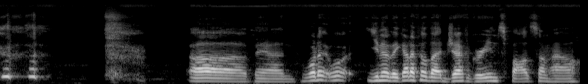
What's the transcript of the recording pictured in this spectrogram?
uh man, what what you know they got to fill that Jeff Green spot somehow.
